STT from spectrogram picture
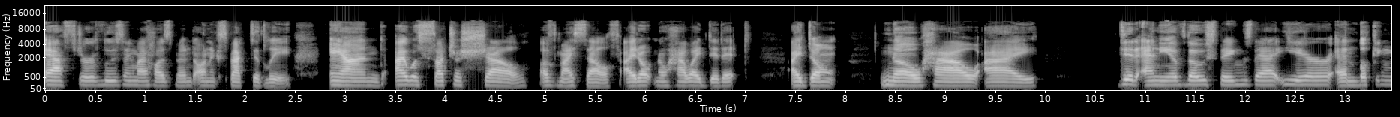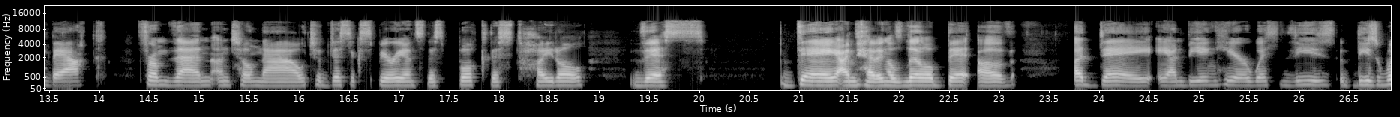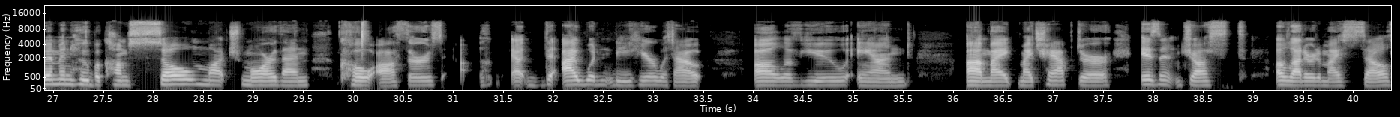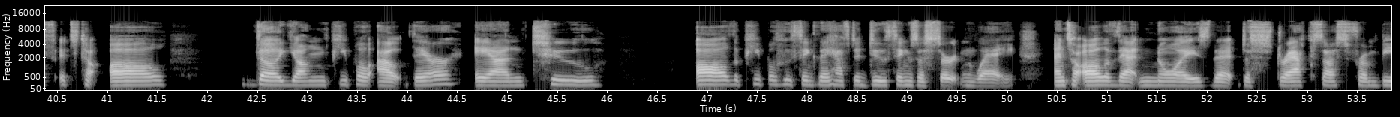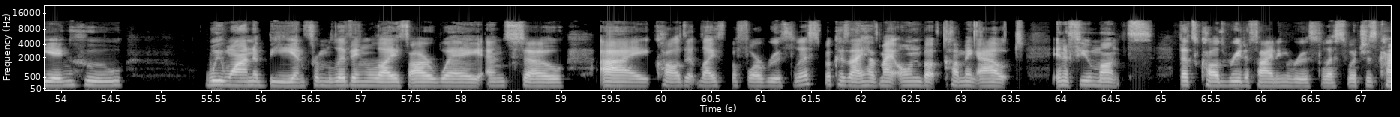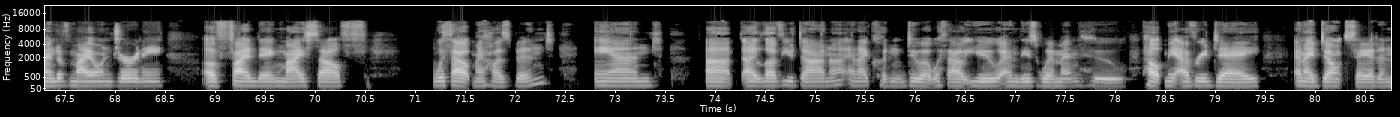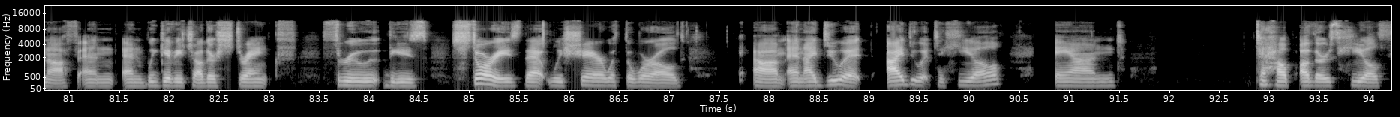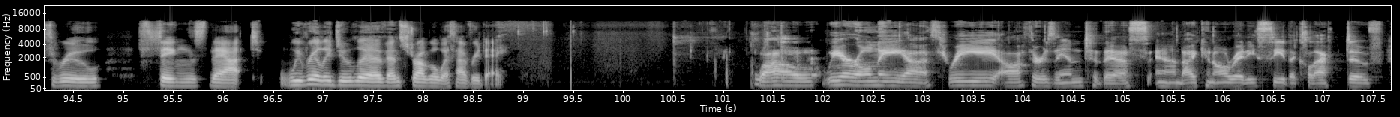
after losing my husband unexpectedly. And I was such a shell of myself. I don't know how I did it. I don't know how I did any of those things that year. And looking back from then until now to this experience, this book, this title, this day, I'm having a little bit of a day and being here with these these women who become so much more than co-authors uh, i wouldn't be here without all of you and uh, my my chapter isn't just a letter to myself it's to all the young people out there and to all the people who think they have to do things a certain way and to all of that noise that distracts us from being who we want to be and from living life our way. And so I called it Life Before Ruthless because I have my own book coming out in a few months that's called Redefining Ruthless, which is kind of my own journey of finding myself without my husband. And uh, I love you, Donna, and I couldn't do it without you and these women who help me every day. And I don't say it enough. And and we give each other strength through these stories that we share with the world. Um, and I do it. I do it to heal and to help others heal through things that we really do live and struggle with every day. Wow, we are only uh, three authors into this, and I can already see the collective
